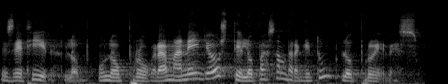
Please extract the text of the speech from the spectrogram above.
es decir, lo, lo programan ellos, te lo pasan para que tú lo pruebes.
